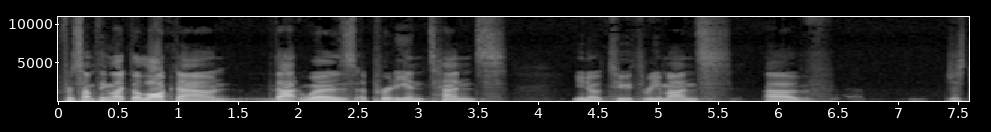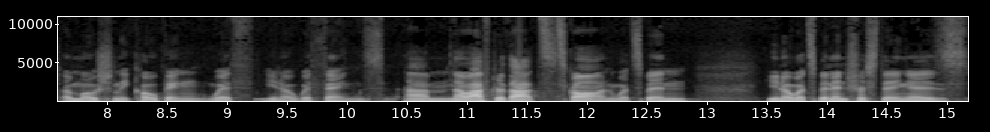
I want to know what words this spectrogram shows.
for something like the lockdown, that was a pretty intense, you know, two three months of just emotionally coping with you know with things. Um, now after that's gone, what's been you know what's been interesting is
